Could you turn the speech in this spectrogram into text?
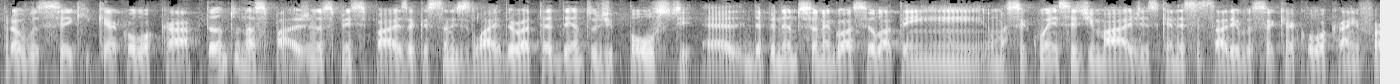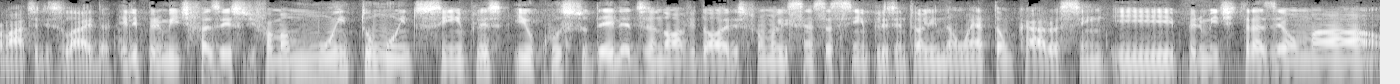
para você que quer colocar tanto nas páginas principais a questão de slider ou até dentro de post, é, dependendo do seu negócio, lá tem uma sequência de imagens que é necessária e você quer colocar em formato de slider. Ele permite fazer isso de forma muito muito, muito simples e o custo dele é 19 dólares para uma licença simples, então ele não é tão caro assim e permite trazer uma,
